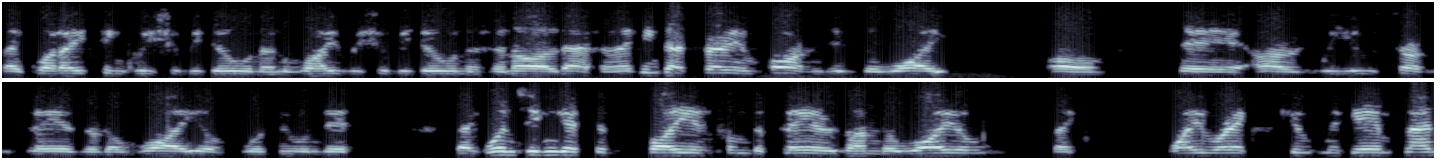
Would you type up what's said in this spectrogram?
like what I think we should be doing and why we should be doing it and all that. And I think that's very important is the why of the or we use certain players or the why of we're doing this like once you can get the buy-in from the players on the why, like why we're executing the game plan,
